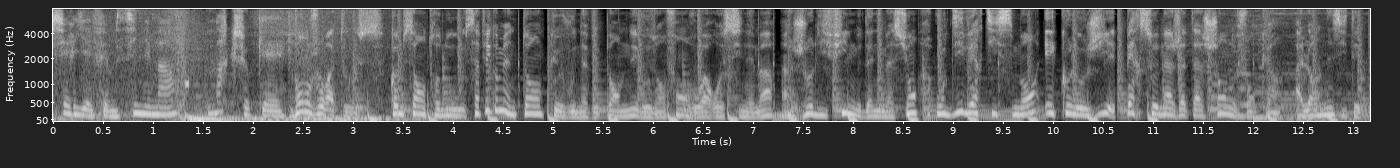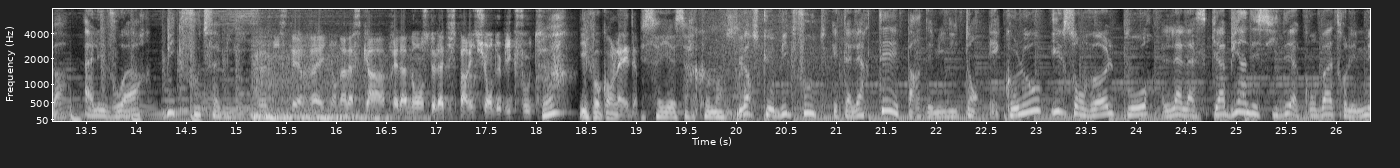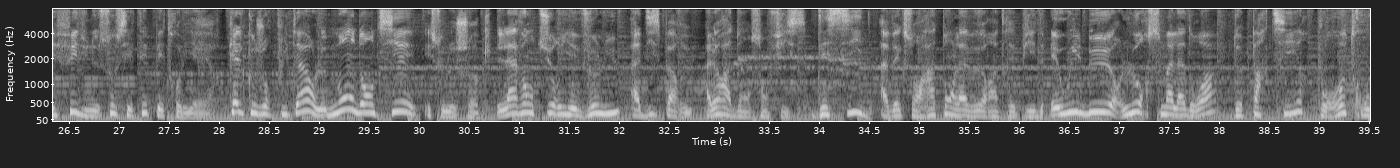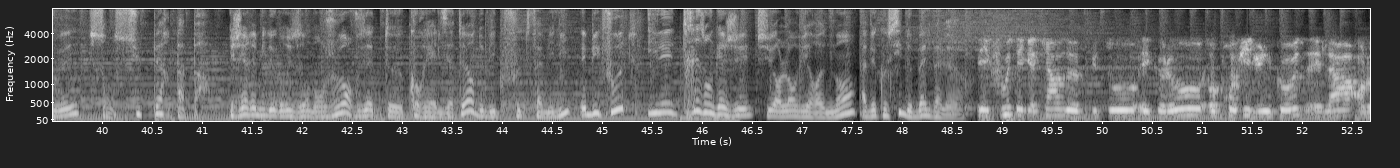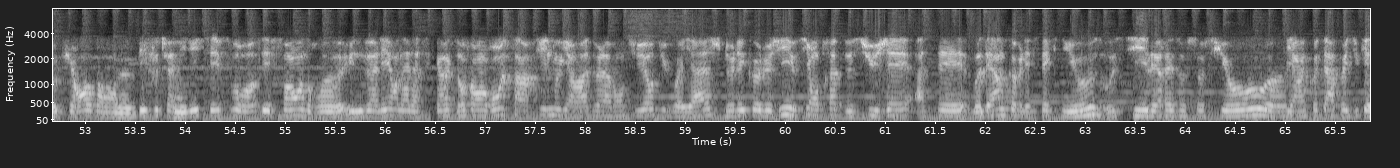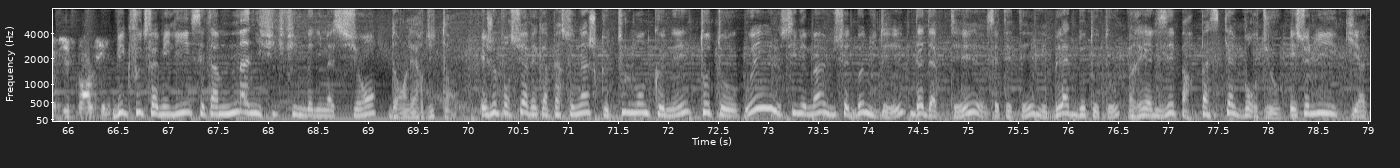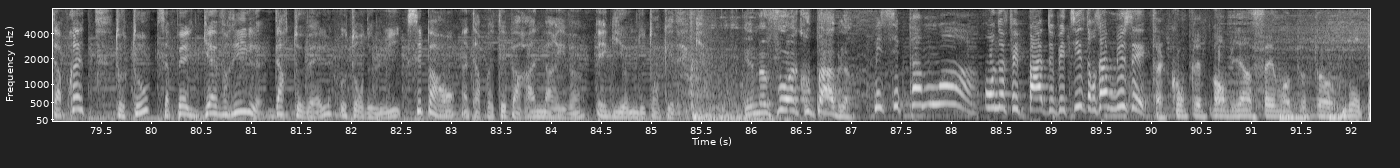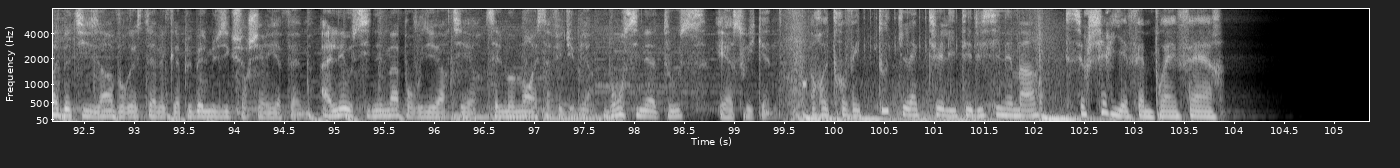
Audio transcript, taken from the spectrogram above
Chérie FM Cinéma, Marc Choquet. Bonjour à tous. Comme ça entre nous, ça fait combien de temps que vous n'avez pas emmené vos enfants voir au cinéma un joli film d'animation où divertissement, écologie et personnages attachants ne font qu'un? Alors n'hésitez pas, allez voir Bigfoot Family. Le mystère règne en Alaska après l'annonce de la disparition de Bigfoot. Il faut qu'on l'aide. Ça y est, ça recommence. Lorsque Bigfoot est alerté par des militants écolos, il s'envole pour l'Alaska, bien décidé à combattre les méfaits d'une société pétrolière. Quelques jours plus tard, le monde entier est sous le choc. L'aventurier velu a disparu. Alors Adam, son fils, décide, avec son raton laveur intrépide, et Wilbur, l'ours maladroit, de partir pour retrouver son super papa. Jérémy de Gruson, bonjour. Vous êtes euh, co-réalisateur de Bigfoot Family. Et Bigfoot, il est très engagé sur l'environnement avec aussi de belles valeurs. Bigfoot est quelqu'un de plutôt écolo au profit d'une cause et là en l'occurrence dans le Bigfoot Family c'est pour défendre euh, une vallée en Alaska. Donc en gros c'est un film où il y aura de l'aventure, du voyage, de l'écologie et aussi on traite de sujets assez modernes comme les fake news, aussi les réseaux sociaux, Euh, il y a un côté un peu éducatif dans le film. Bigfoot Family, c'est un magnifique film d'animation dans l'air du temps. Et je poursuis avec un personnage que tout le monde connaît, Toto. Oui, le cinéma a eu cette bonne idée d'adapter euh, cet été les blagues de Toto, réalisées par Pascal Bourdieu. Et celui qui interprète Toto s'appelle Gavril Dartevel. Autour de lui, ses parents, interprétés par Anne Marivin et Guillaume de Tonquédec. Il me faut un coupable. Mais c'est pas moi On ne fait pas de bêtises dans un musée T'as complètement bien fait, mon Toto. Bon, pas de bêtises, hein, vous restez avec la plus belle musique sur Chéri FM. Allez au cinéma pour vous divertir, c'est le moment et ça fait du bien. Bon ciné à tous et à ce week-end. Retrouvez toute l'actualité du cinéma sur chérifm.fr.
